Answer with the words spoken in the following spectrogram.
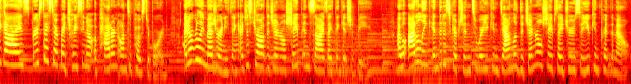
Hey guys! First I start by tracing out a pattern onto poster board. I don't really measure anything, I just draw out the general shape and size I think it should be. I will add a link in the description to where you can download the general shapes I drew so you can print them out.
